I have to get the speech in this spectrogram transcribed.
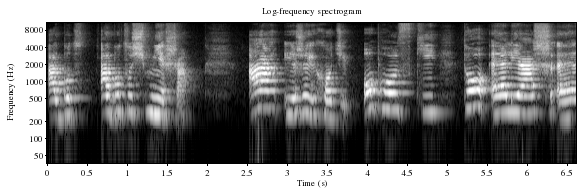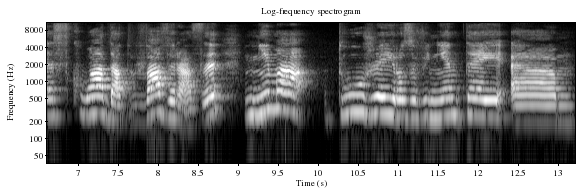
albo, albo coś miesza. A jeżeli chodzi o polski, to Eliasz e, składa dwa wyrazy. Nie ma dłużej rozwiniętej em,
